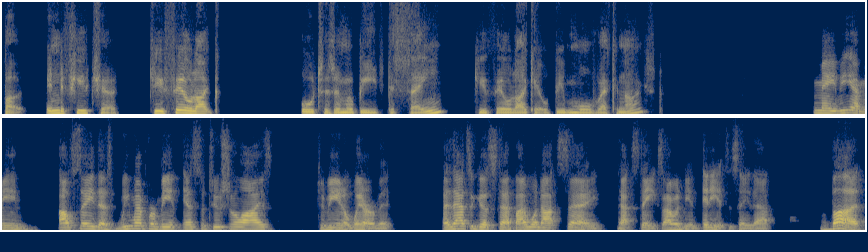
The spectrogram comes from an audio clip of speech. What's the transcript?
But in the future, do you feel like autism will be the same? Do you feel like it will be more recognized? Maybe. I mean, I'll say this. We went from being institutionalized to being aware of it. And that's a good step. I would not say that stinks. I would be an idiot to say that. But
